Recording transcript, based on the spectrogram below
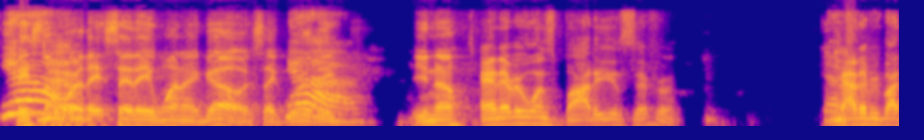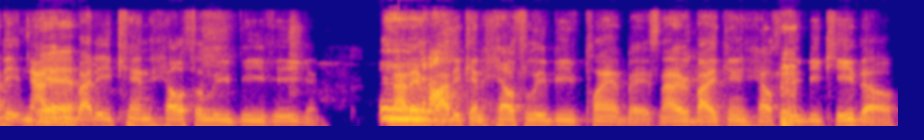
Based on where they say they want to go. It's like where yeah, they, you know? And everyone's body is different. Yeah. Not everybody, not Yeah. everybody can healthily be vegan. Not No. everybody can healthily be plant-based. Not everybody can healthily be keto.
